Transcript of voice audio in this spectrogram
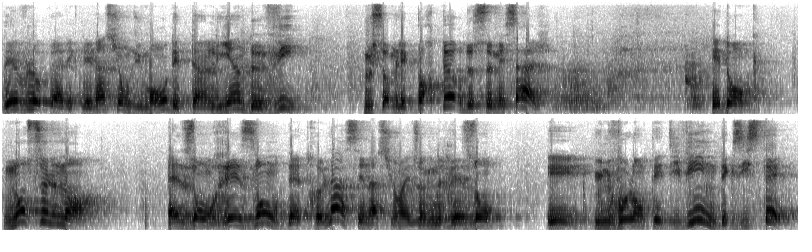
développer avec les nations du monde est un lien de vie. Nous sommes les porteurs de ce message. Et donc, non seulement elles ont raison d'être là, ces nations, elles ont une raison et une volonté divine d'exister,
